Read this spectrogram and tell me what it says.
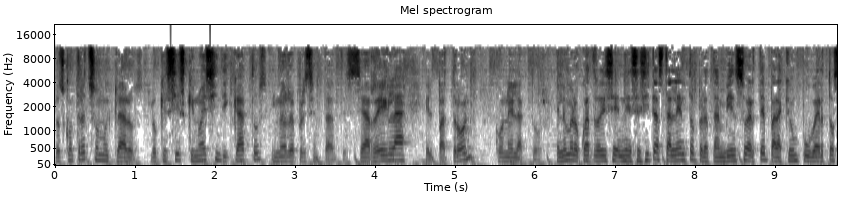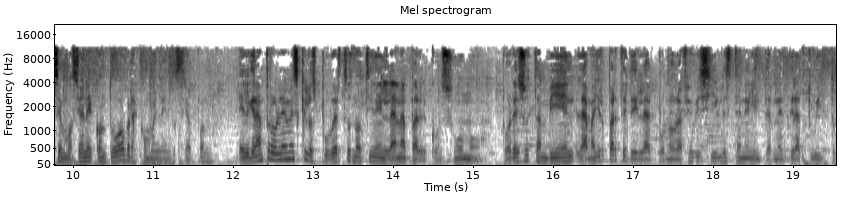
Los contratos son muy claros. Lo que sí es que no hay sindicatos y no hay representantes. Se arregla el patrón con el actor. El número cuatro dice, necesitas talento, pero también suerte para que un puberto se emocione con tu obra, como en la industria porno. El gran problema es que los pubertos no tienen lana para el consumo. Por eso también la mayor parte de la pornografía visible está en el internet gratuito.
